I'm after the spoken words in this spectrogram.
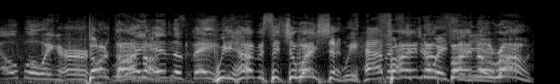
elbowing her Darth right in the face. We have a situation. We have a final, situation Final here. round.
